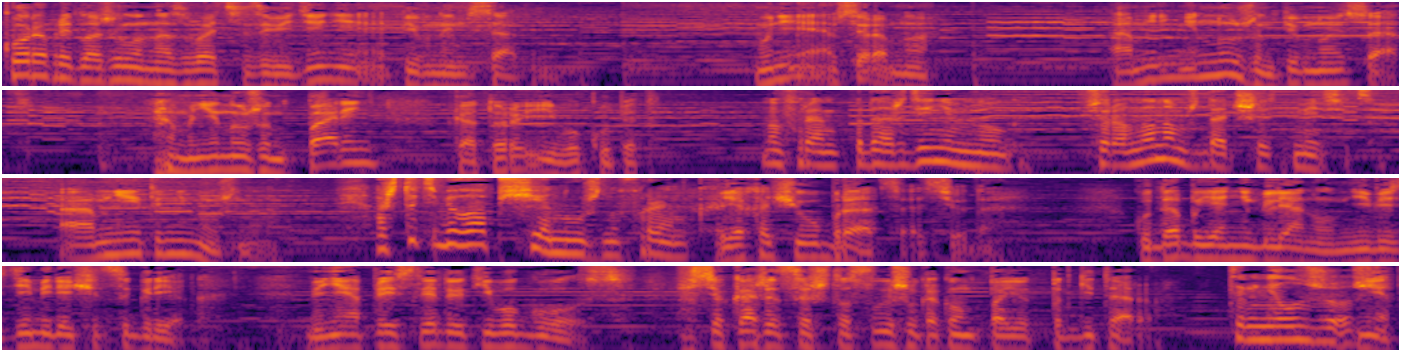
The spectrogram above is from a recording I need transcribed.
Кора предложила назвать заведение пивным садом. Мне все равно. А мне не нужен пивной сад. Мне нужен парень, который его купит. Но, Фрэнк, подожди немного. Все равно нам ждать шесть месяцев. А мне это не нужно. А что тебе вообще нужно, Фрэнк? Я хочу убраться отсюда. Куда бы я ни глянул, мне везде мерещится грек. Меня преследует его голос. Все кажется, что слышу, как он поет под гитару. Ты мне лжешь. Нет,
